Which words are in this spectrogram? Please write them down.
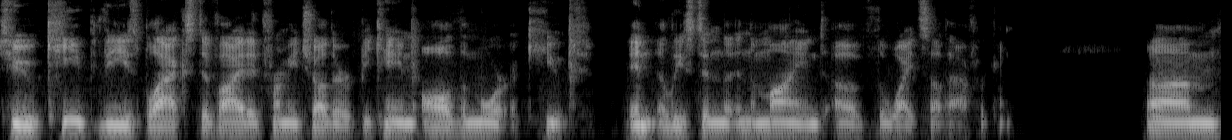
to keep these blacks divided from each other became all the more acute, in at least in the in the mind of the white South African. Um,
